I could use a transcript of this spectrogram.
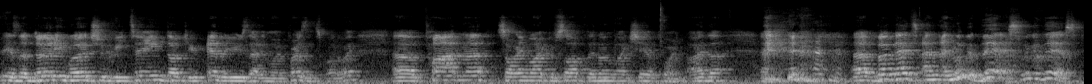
is a dirty word, should be team. Don't you ever use that in my presence, by the way. Uh, partner, sorry, Microsoft, they don't like SharePoint either. uh, but that's, and, and, look at this, look at this.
